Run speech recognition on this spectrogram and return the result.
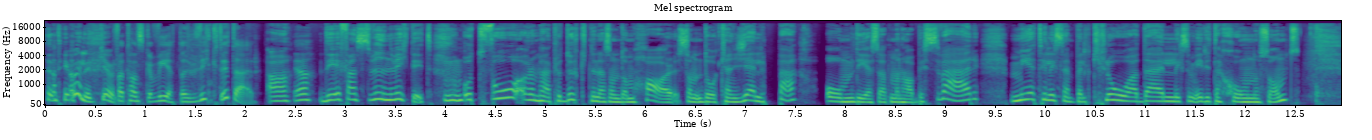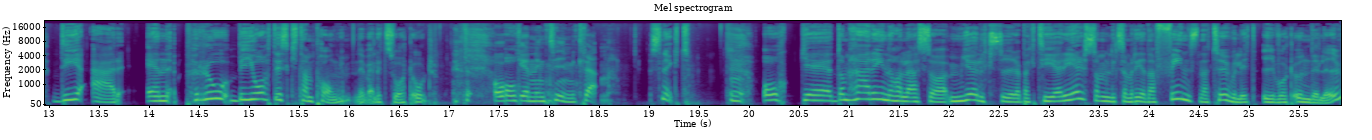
Det är väldigt kul. För att han ska veta hur viktigt det är. Ja, Ja. Det är fan svinviktigt. Och två av de här produkterna som de har som då kan hjälpa om det är så att man har besvär med till exempel klåda eller liksom irritation och sånt. Det är en probiotisk tampong, det är ett väldigt svårt ord. Och, Och- en intimkräm. Snyggt. Och eh, De här innehåller alltså mjölksyrabakterier som liksom redan finns naturligt i vårt underliv.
